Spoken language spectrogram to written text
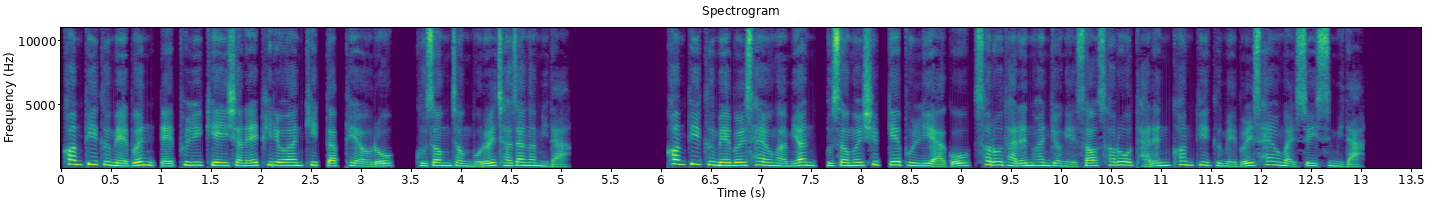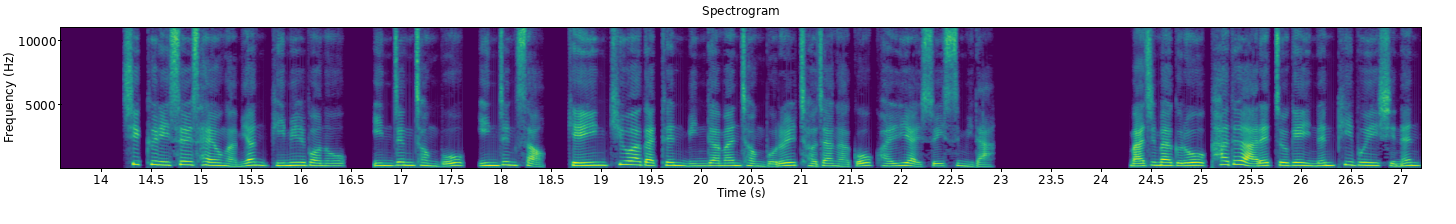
컴피그 맵은 애플리케이션에 필요한 kit값 페어로 구성 정보를 저장합니다. 컴피그 맵을 사용하면 구성을 쉽게 분리하고 서로 다른 환경에서 서로 다른 컴피그 맵을 사용할 수 있습니다. 시크릿을 사용하면 비밀번호, 인증정보, 인증서, 개인 키와 같은 민감한 정보를 저장하고 관리할 수 있습니다. 마지막으로 파드 아래쪽에 있는 PVC는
